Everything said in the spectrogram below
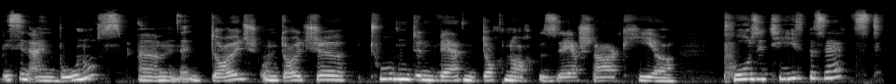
bisschen einen Bonus. Ähm, Deutsch und deutsche Tugenden werden doch noch sehr stark hier positiv besetzt.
